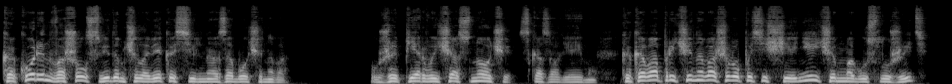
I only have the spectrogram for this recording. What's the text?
Кокорин вошел с видом человека сильно озабоченного. «Уже первый час ночи», — сказал я ему. «Какова причина вашего посещения и чем могу служить?»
